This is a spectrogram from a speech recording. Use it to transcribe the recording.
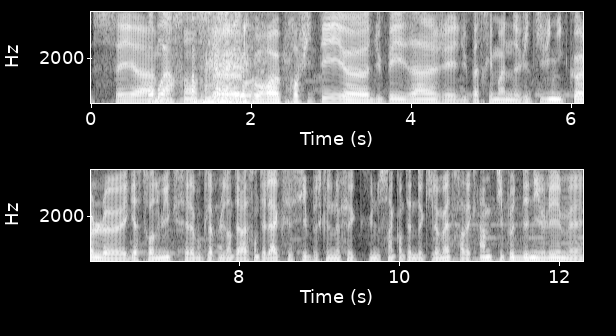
C'est euh, pour sens euh, pour euh, profiter du paysage et du patrimoine vitivinicole et gastronomique, c'est la boucle la plus intéressante. Elle est accessible parce qu'elle ne fait qu'une cinquantaine de kilomètres avec un petit peu de dénivelé mais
